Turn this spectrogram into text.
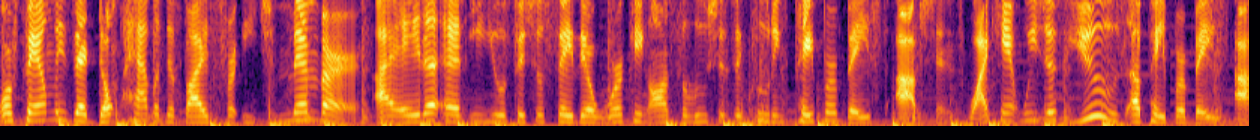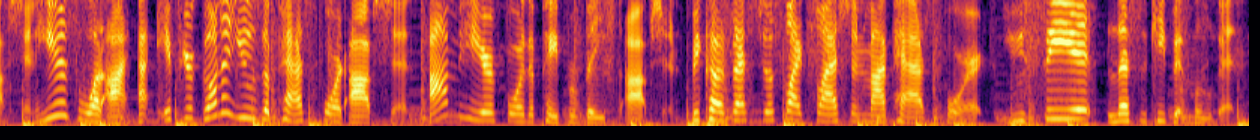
Or families that don't have a device for each member. IATA and EU officials say they're working on solutions including paper based options. Why can't we just use a paper based option? Here's what I, if you're going to use a passport option, I'm here for the paper based option because that's just like flashing my passport. You see it, let's keep it moving.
